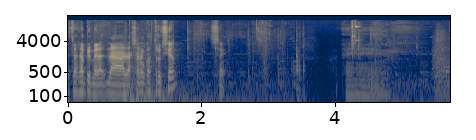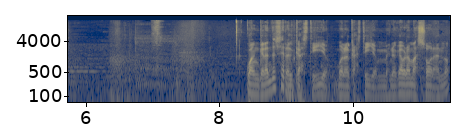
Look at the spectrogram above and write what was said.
Esto es la primera, la, la zona en construcción Sí eh... ¿Cuán grande será el castillo? Bueno, el castillo, me imagino que habrá más zonas, ¿no?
